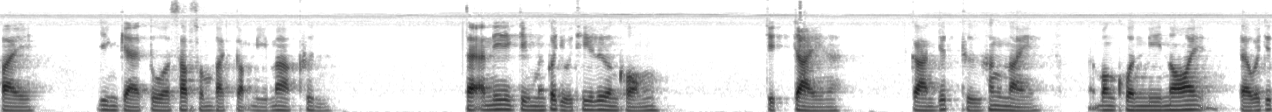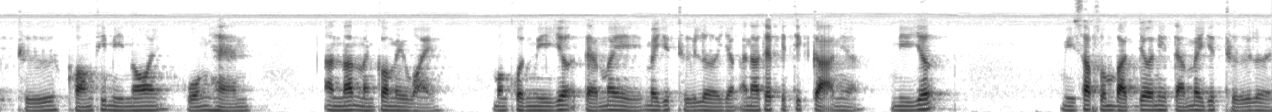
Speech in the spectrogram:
ไป ยิ่งแก่ตัวทรัพย์สมบัติกับมีมากขึ้น แต่อันนี้จริงๆมันก็อยู่ที่เรื่องของจิตใจนะการยึดถือข้างใน บางคนมีน้อย แต่ว่ายึดถือของที่มีน้อยหวงแหน อันนั้นมันก็ไม่ไหว บางคนมีเยอะแต่ไม่ไม่ยึดถือเลยอย่างอนาเทปิติกะเนี่ยมีเยอะ มีทรัพย์สมบัติเยอะนี่แต่ไม่ยึดถือเลย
